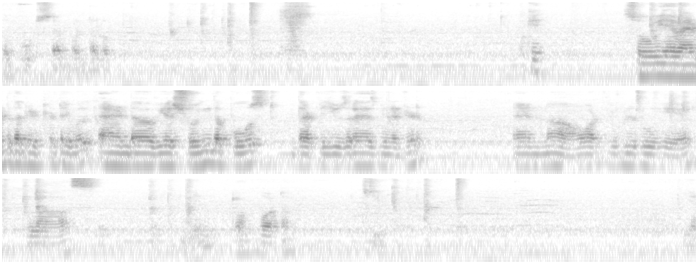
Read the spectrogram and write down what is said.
The bootstrap okay. So we have added the data table and uh, we are showing the post that the user has been added. And now what we will do here class in top bottom. Three. Yeah.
